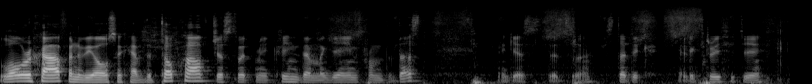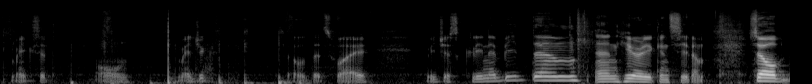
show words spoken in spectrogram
lower half and we also have the top half. Just let me clean them again from the dust. I guess that's uh, static electricity makes it own magic. So that's why we just clean a bit them and here you can see them. So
